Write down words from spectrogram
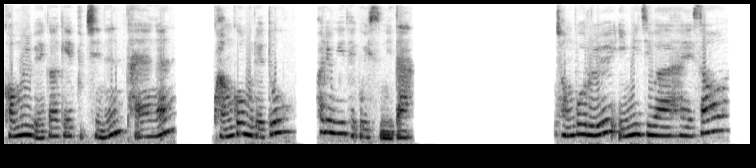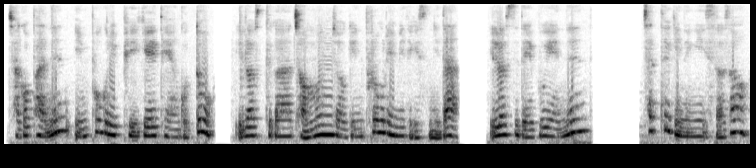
건물 외곽에 붙이는 다양한 광고물에도 활용이 되고 있습니다. 정보를 이미지화해서 작업하는 인포그래픽에 대한 것도 일러스트가 전문적인 프로그램이 되겠습니다. 일러스트 내부에는 차트 기능이 있어서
